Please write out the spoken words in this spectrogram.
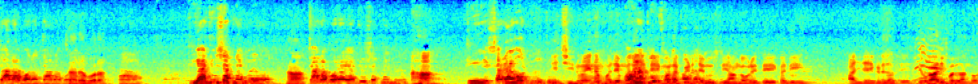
चारा बोरा चारा बोरा सारा बोरा हा. ती ह्या दिवसात नाही मिळत. हा. चारा बोरा ह्या दिवसात नाही मिळत. हा. ती सरावर मिळतो. ही चिनू आहे ना मध्ये मध्ये येते मला पिडते नुसती अंगावर येते कधी आजीच्या इकडे जाते. ती बघ, आली परत अंगावर.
